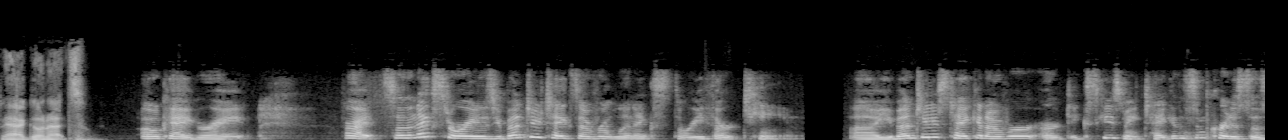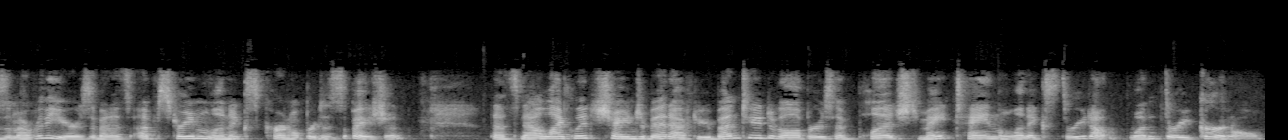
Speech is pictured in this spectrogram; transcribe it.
Yeah, go nuts. Okay, great. All right, so the next story is Ubuntu takes over Linux 3.13. Uh, Ubuntu has taken over, or excuse me, taken some criticism over the years about its upstream Linux kernel participation. That's now likely to change a bit after Ubuntu developers have pledged to maintain the Linux 3.13 kernel.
